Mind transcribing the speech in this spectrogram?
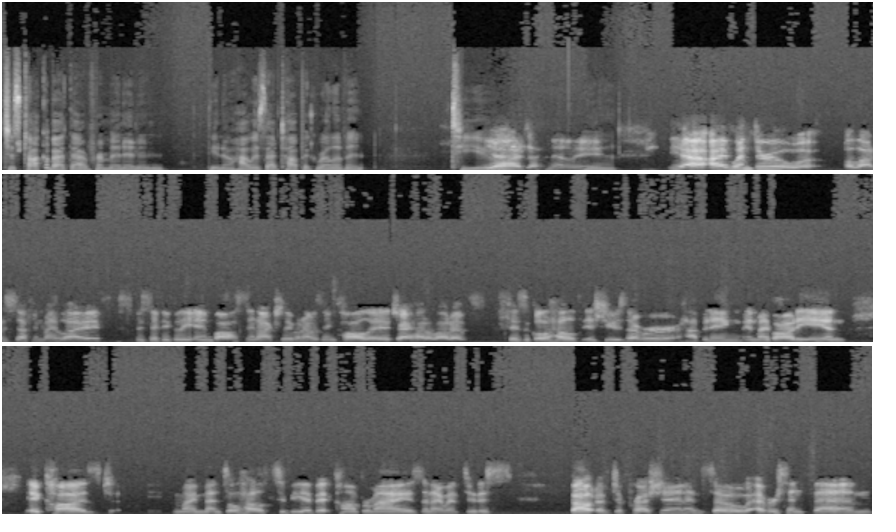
just talk about that for a minute, and you know how is that topic relevant to you? Yeah, definitely. Yeah. Yeah, I went through a lot of stuff in my life, specifically in Boston. Actually, when I was in college, I had a lot of physical health issues that were happening in my body, and it caused my mental health to be a bit compromised. And I went through this bout of depression. And so, ever since then,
